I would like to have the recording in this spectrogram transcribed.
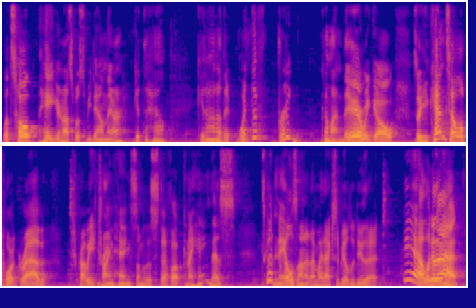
Let's hope... Hey, you're not supposed to be down there. Get the hell... Get out of there. What the frig? Come on, there we go. So you can teleport grab. Should probably try and hang some of this stuff up. Can I hang this? It's got nails on it. I might actually be able to do that. Yeah, look at that.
